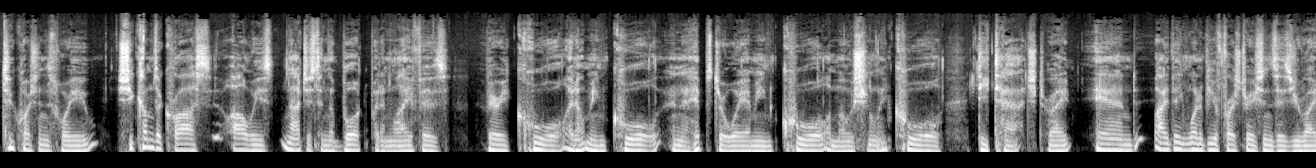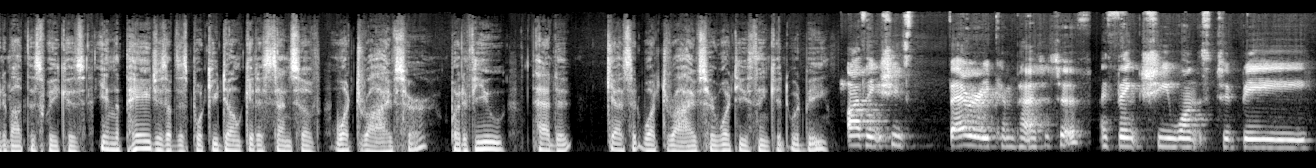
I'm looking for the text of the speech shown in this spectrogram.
Two questions for you. She comes across always, not just in the book, but in life, as very cool. I don't mean cool in a hipster way. I mean cool emotionally, cool, detached, right? And I think one of your frustrations, as you write about this week, is in the pages of this book, you don't get a sense of what drives her. But if you had to guess at what drives her, what do you think it would be? I think she's very competitive. I think she wants to be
